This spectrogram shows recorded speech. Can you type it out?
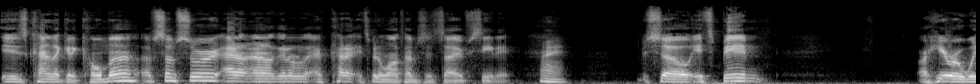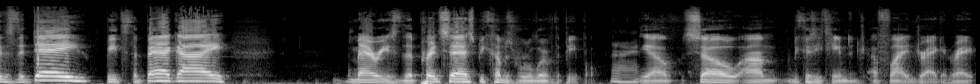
is kind of like in a coma of some sort. I don't, I don't, I don't I've kind of. It's been a long time since I've seen it Right. so it's been our hero wins the day, beats the bad guy, marries the princess, becomes ruler of the people. All right. You know, so um, because he tamed a flying dragon, right?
